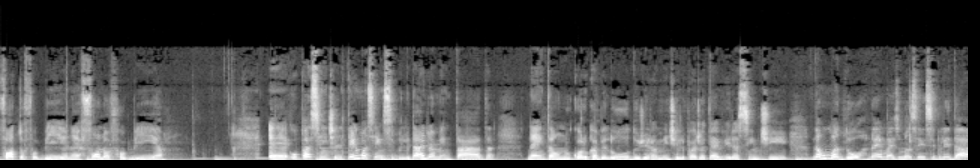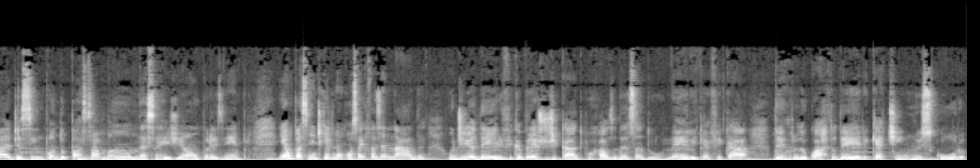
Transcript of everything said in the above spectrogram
fotofobia, né? Fonofobia. É, o paciente ele tem uma sensibilidade aumentada, né? Então, no couro cabeludo, geralmente ele pode até vir a sentir não uma dor, né, mas uma sensibilidade assim quando passa a mão nessa região, por exemplo. E é um paciente que ele não consegue fazer nada. O dia dele fica prejudicado por causa dessa dor, né? Ele quer ficar dentro do quarto dele, quietinho, no escuro,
